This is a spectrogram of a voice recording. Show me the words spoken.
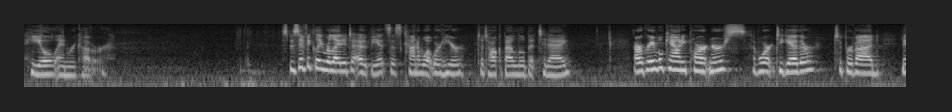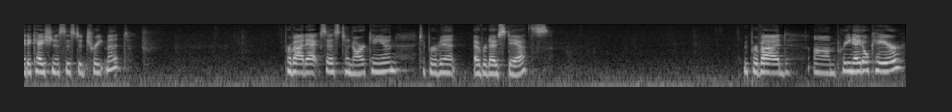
heal and recover. Specifically related to opiates, that's kind of what we're here to talk about a little bit today. Our Greenville County partners have worked together to provide medication assisted treatment, provide access to Narcan to prevent overdose deaths. We provide um, prenatal care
